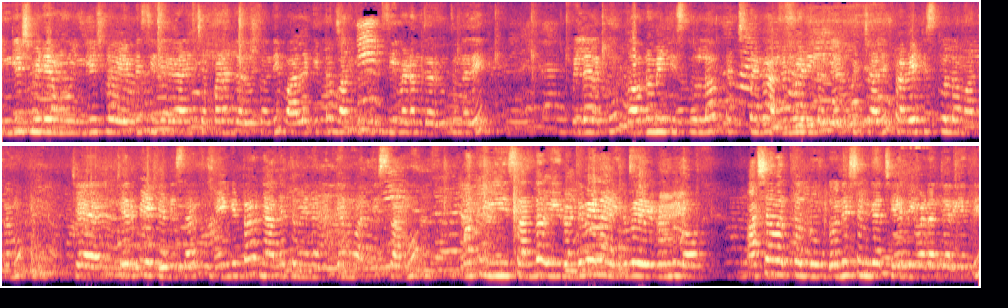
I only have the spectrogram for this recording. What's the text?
ఇంగ్లీష్ మీడియం ఇంగ్లీష్లో ఏబిసిడి కానీ చెప్పడం జరుగుతుంది. వాళ్ళకి వర్క్ బుక్స్ ఇవ్వడం జరుగుతున్నది. పిల్లలకు గవర్నమెంట్ స్కూల్లో ఖచ్చితంగా అంగన్వాడీలో చేర్పించాలి. ప్రైవేట్ స్కూల్లో మాత్రము చే- సార్. మేము గిట్ట నాణ్యతమైన విద్యను అందిస్తాము. మాకు ఈ సంద ఈ రెండు వేల ఇరవై రెండులో ఆశా వర్కర్లు డొనేషన్గా చైర్ ఇవ్వడం జరిగింది.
